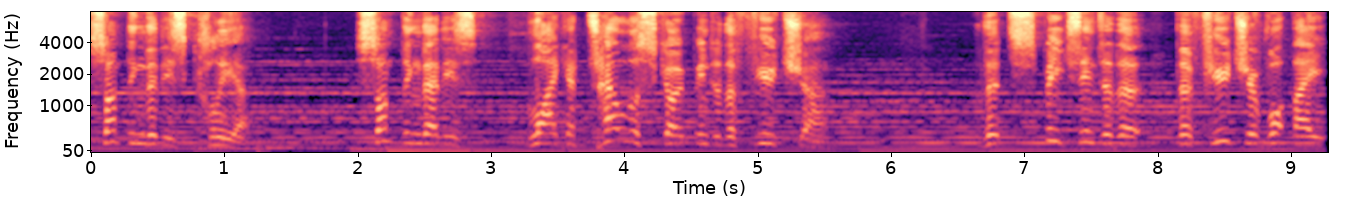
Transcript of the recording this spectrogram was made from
something that is clear, something that is like a telescope into the future that speaks into the, the future of what they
